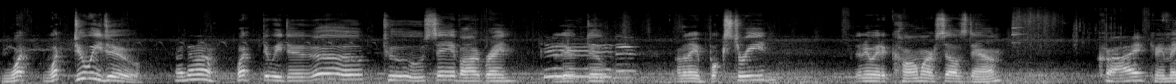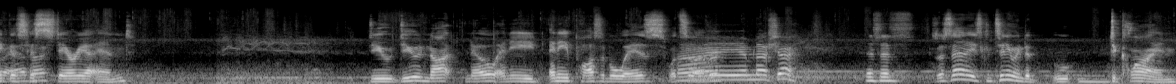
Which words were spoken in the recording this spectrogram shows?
What what do we do? I don't know. What do we do to save our brain? Do, do. Do. Are there any books to read? Is there any way to calm ourselves down? Cry. Can we make this hysteria end? Do you do you not know any any possible ways whatsoever? I am not sure. This is. So sanity is continuing to decline.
